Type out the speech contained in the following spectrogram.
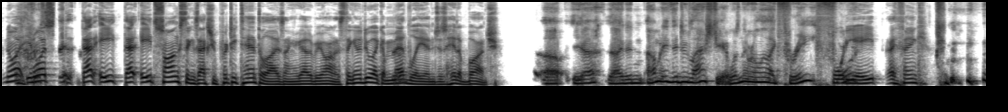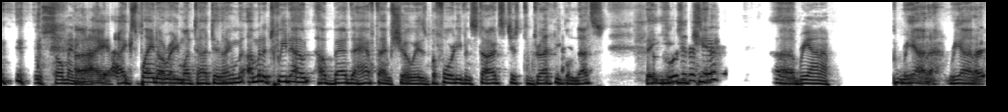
You know what? You know what? That eight that eight songs thing is actually pretty tantalizing. I got to be honest. They're gonna do like a medley and just hit a bunch. Uh, yeah, I didn't. How many did they do last year? Wasn't there only like three? 48, I think. there was so many. Uh, I, I, explained already, Montante, that I'm, I'm going to tweet out how bad the halftime show is before it even starts, just to drive people nuts. That Who was it this year? Uh, Rihanna. Rihanna, Rihanna.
